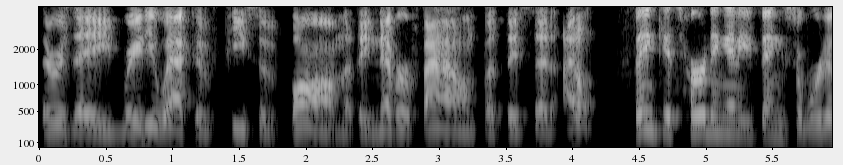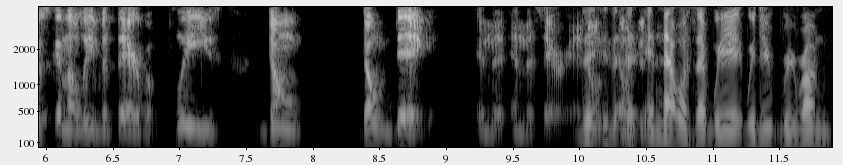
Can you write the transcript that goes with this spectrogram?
there is a radioactive piece of bomb that they never found. But they said, "I don't think it's hurting anything, so we're just going to leave it there. But please don't don't dig in the in this area." Don't- don't and that was that we we do we run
